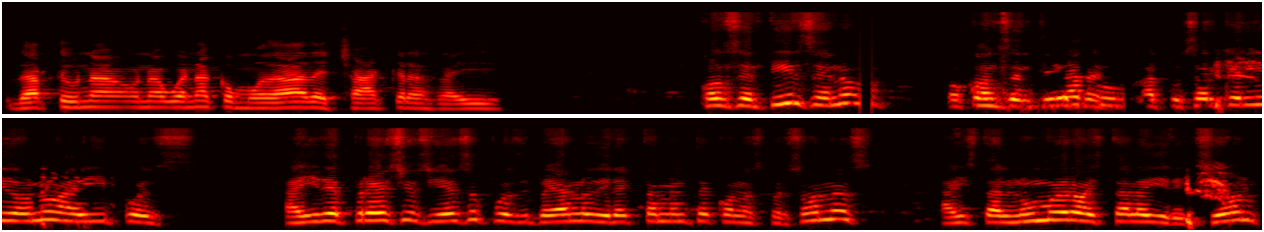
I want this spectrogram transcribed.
darte una, una buena acomodada de chakras ahí. Consentirse, ¿no? O consentir a tu, a tu ser querido, ¿no? Ahí pues, ahí de precios y eso, pues véanlo directamente con las personas ahí está el número, ahí está la dirección.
